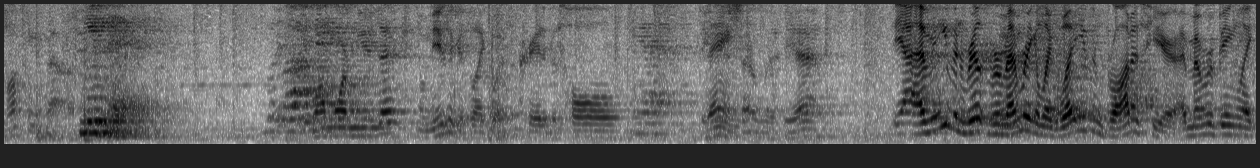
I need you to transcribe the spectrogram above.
talking about. Music. You want more music? Well, music is like what created this whole thing. Start with yeah. Yeah, I'm even re- remembering. I'm like, what even brought us here? I remember being like,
